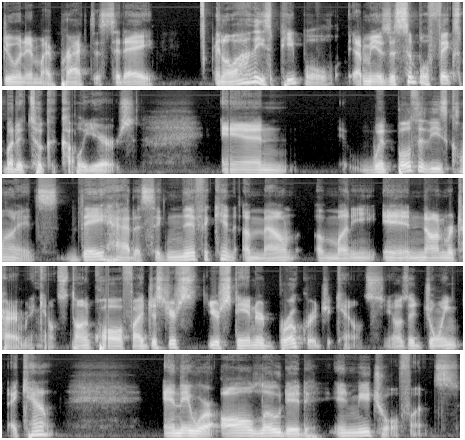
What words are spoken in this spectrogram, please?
doing in my practice today. And a lot of these people, I mean, it's a simple fix, but it took a couple years. And with both of these clients, they had a significant amount of money in non-retirement accounts, non-qualified, just your your standard brokerage accounts, you know, as a joint account. And they were all loaded in mutual funds.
